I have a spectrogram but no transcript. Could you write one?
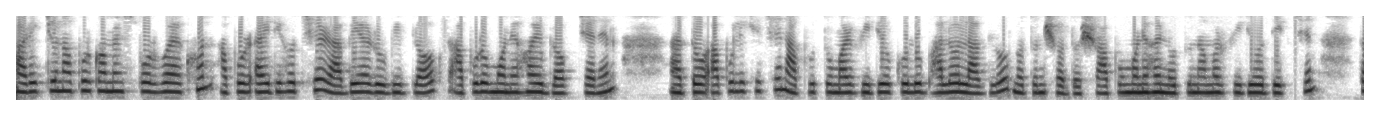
আরেকজন আপুর কমেন্টস পড়ব এখন। আপুর আইডি হচ্ছে রাবিয়া রুবি ব্লগস। আপুরও মনে হয় ব্লগ চ্যানেল। তো আপু লিখেছেন, আপু, তোমার ভিডিওগুলো ভালো লাগল, নতুন সদস্য। আপু মনে হয় নতুন আমার ভিডিও দেখছেন। তো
